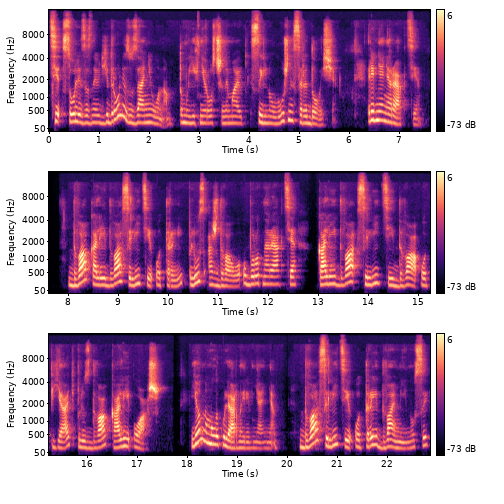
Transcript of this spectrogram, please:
Ці солі зазнають гідролізу за аніоном, тому їхні розчини мають сильно лужне середовище. Рівняння реакції. 2 калій 2 силіцій О3 плюс H2O оборотна реакція, калій 2 силіцій 2 О5 плюс 2 калій OH. Йонно-молекулярне рівняння. 2 силіцій О3 2 мінуси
